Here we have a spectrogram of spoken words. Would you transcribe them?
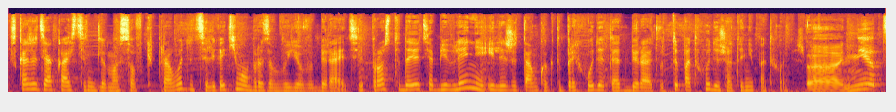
Скажите, а кастинг для массовки проводится или каким образом вы ее выбираете? Просто даете объявление или же там как-то приходят и отбирают? Вот ты подходишь, а ты не подходишь? А, нет,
